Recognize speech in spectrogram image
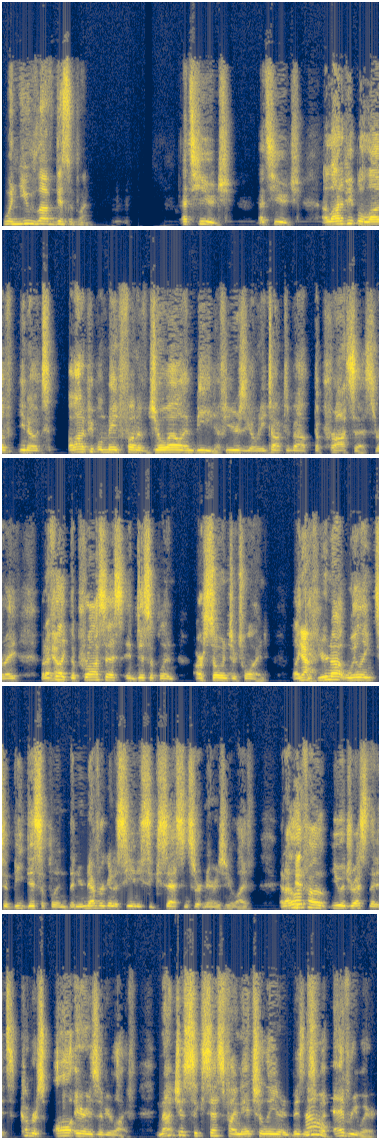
when you love discipline. That's huge. That's huge. A lot of people love, you know, t- a lot of people made fun of Joel Embiid a few years ago when he talked about the process, right? But I feel like the process and discipline are so intertwined. Like Yeah. if you're not willing to be disciplined, then you're never going to see any success in certain areas of your life. And I love how you address that it covers all areas of your life, not just success financially or in business, No. but everywhere.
